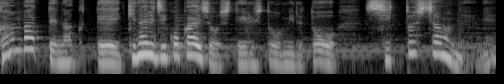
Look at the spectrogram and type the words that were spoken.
頑張ってなくていきなり自己解消している人を見ると嫉妬しちゃうんだよね。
